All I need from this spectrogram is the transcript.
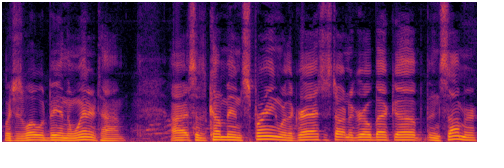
which is what would be in the wintertime. All right, so to come in spring where the grass is starting to grow back up in summer,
